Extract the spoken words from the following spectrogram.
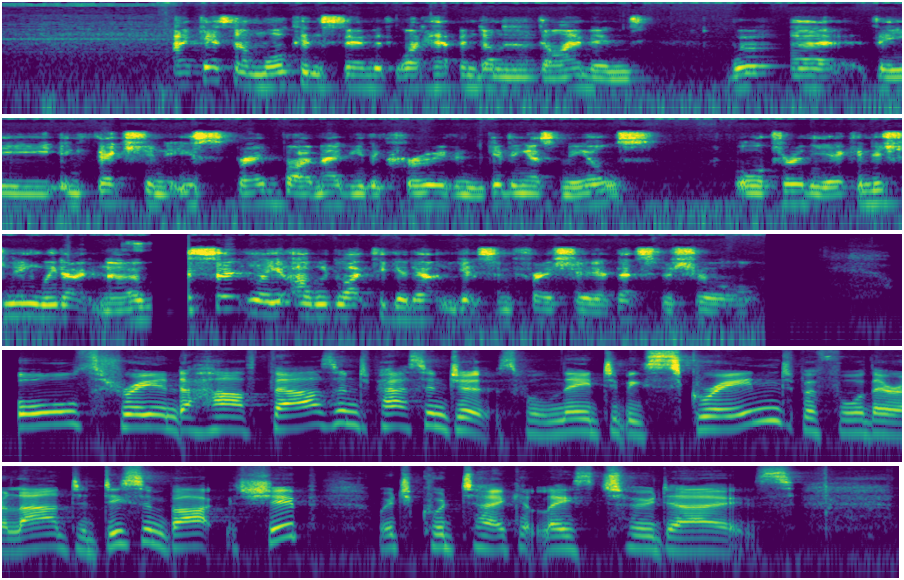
I guess I'm more concerned with what happened on the Diamond, where the infection is spread by maybe the crew even giving us meals or through the air conditioning. We don't know. Certainly, I would like to get out and get some fresh air, that's for sure. All 3,500 passengers will need to be screened before they're allowed to disembark the ship, which could take at least two days.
